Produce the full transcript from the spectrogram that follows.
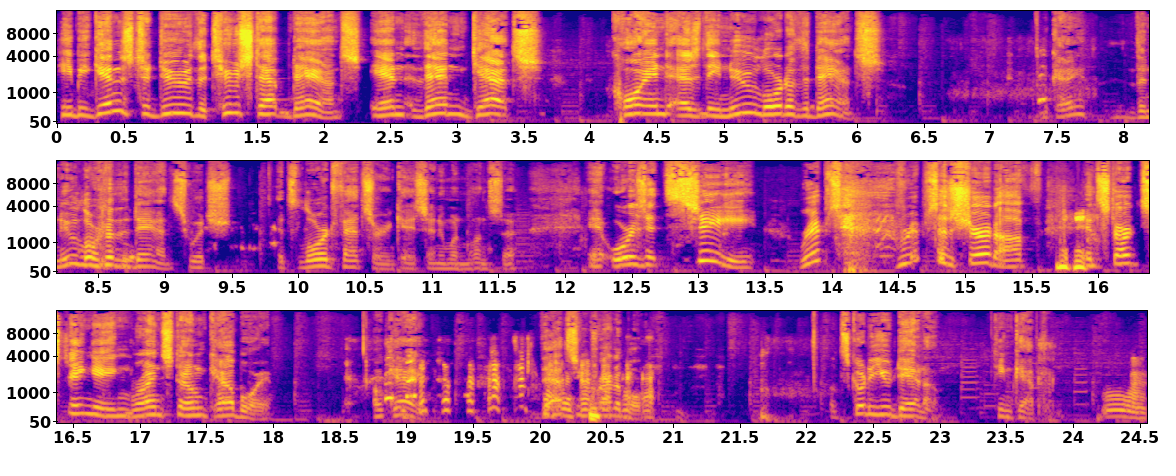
He begins to do the two step dance and then gets coined as the new Lord of the Dance. Okay. The new Lord of the Dance, which it's Lord Fetzer in case anyone wants to. Eh, or is it C? Rips rips his shirt off and starts singing Rhinestone Cowboy. Okay. That's incredible. Let's go to you, Dana, team captain. Hmm.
